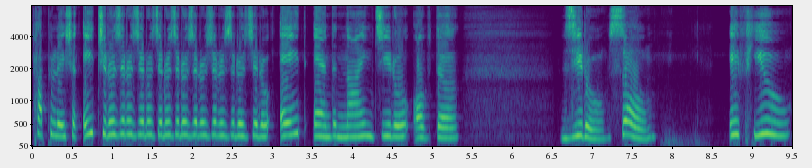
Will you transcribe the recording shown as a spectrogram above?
population 80000000008 and 90 of the zero so if you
